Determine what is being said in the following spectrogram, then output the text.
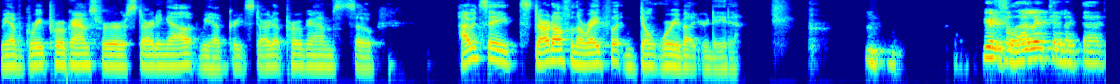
We have great programs for starting out. We have great startup programs. So i would say start off on the right foot and don't worry about your data. Beautiful. I like i like that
